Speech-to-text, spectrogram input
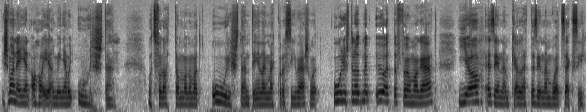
És van-e ilyen aha élményem, hogy úristen, ott feladtam magamat, úristen, tényleg mekkora szívás volt, úristen, ott meg ő adta föl magát, ja, ezért nem kellett, ezért nem volt szexi.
